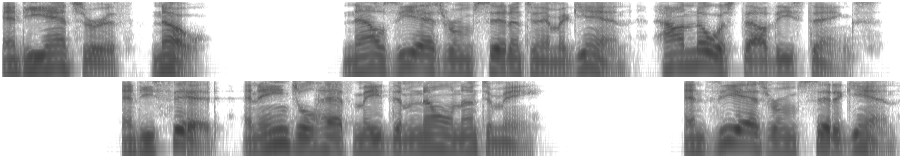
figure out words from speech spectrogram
And he answereth, No. Now Zeezrom said unto him again, How knowest thou these things? And he said, An angel hath made them known unto me. And Zeezrom said again,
